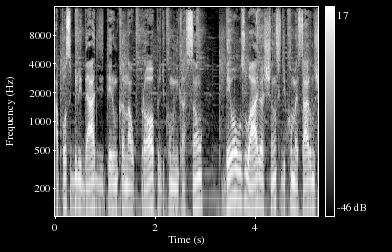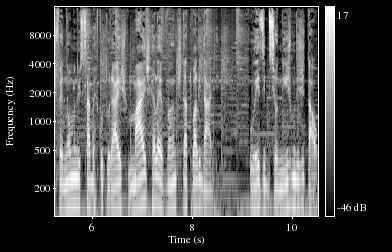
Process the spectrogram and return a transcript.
A possibilidade de ter um canal próprio de comunicação deu ao usuário a chance de começar um dos fenômenos cyberculturais mais relevantes da atualidade, o exibicionismo digital.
